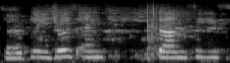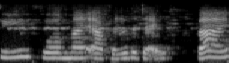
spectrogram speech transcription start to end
So hopefully you enjoy and um see you soon for my outfit of the day. Bye.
